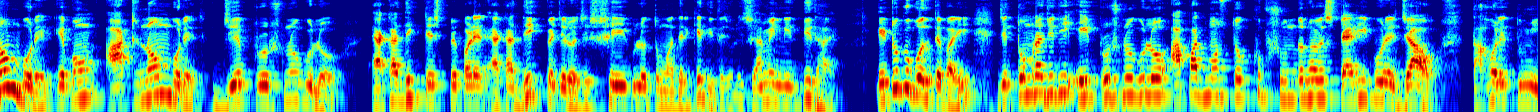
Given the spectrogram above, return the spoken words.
নম্বরের এবং আট নম্বরের যে প্রশ্নগুলো একাধিক টেস্ট পেপারের একাধিক পেজে রয়েছে, সেইগুলো তোমাদেরকে দিতে চলেছি। আমি নির্দ্বিধায় এটুকু বলতে পারি যে তোমরা যদি এই প্রশ্নগুলো আপাদমস্তক খুব সুন্দরভাবে স্টাডি করে যাও, তাহলে তুমি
